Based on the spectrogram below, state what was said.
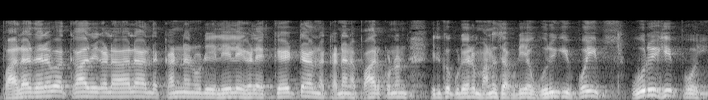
பல தடவை காதுகளால் அந்த கண்ணனுடைய லீலைகளை கேட்டு அந்த கண்ணனை பார்க்கணும்னு இருக்கக்கூடிய மனசு அப்படியே உருகி போய் உருகி போய்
